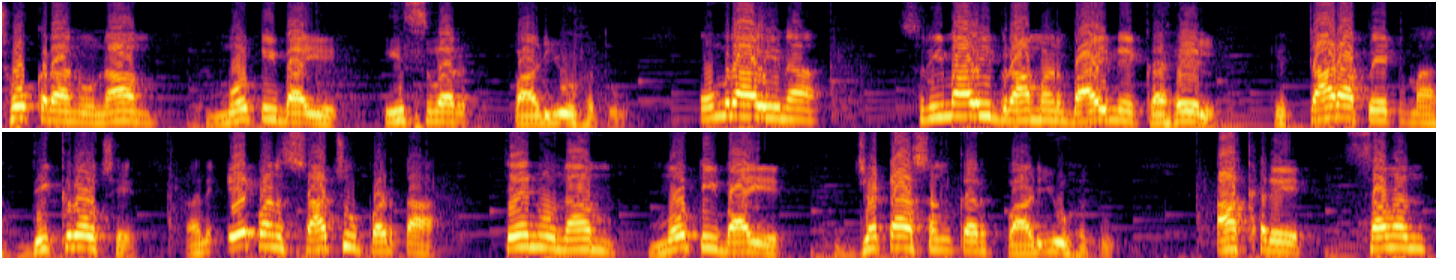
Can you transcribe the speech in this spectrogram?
છોકરાનું નામ મોટીબાઈએ ઈશ્વર પાડ્યું હતું. ઉમરાળીના શ્રીમાળી બ્રાહ્મણ બાઈને કહેલ કે તારા પેટમાં દીકરો છે અને એ પણ સાચું પડતા તેનું નામ મોટીબાઈએ જટાશંકર પાડ્યું હતું. આખરે સંવંત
